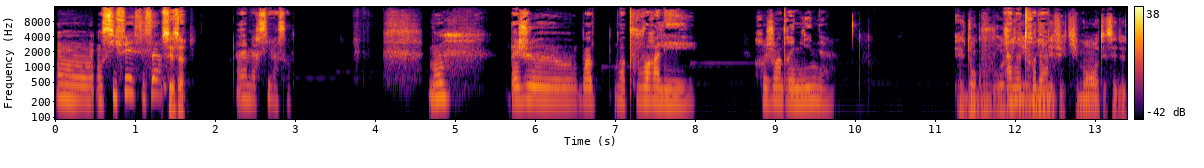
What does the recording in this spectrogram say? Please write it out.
On, on s'y fait, c'est ça? C'est ça. Ouais, merci Vincent. Bon, bah je, on va pouvoir aller rejoindre Emeline. Et donc vous rejoignez. Emeline, effectivement, t'essaies de,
